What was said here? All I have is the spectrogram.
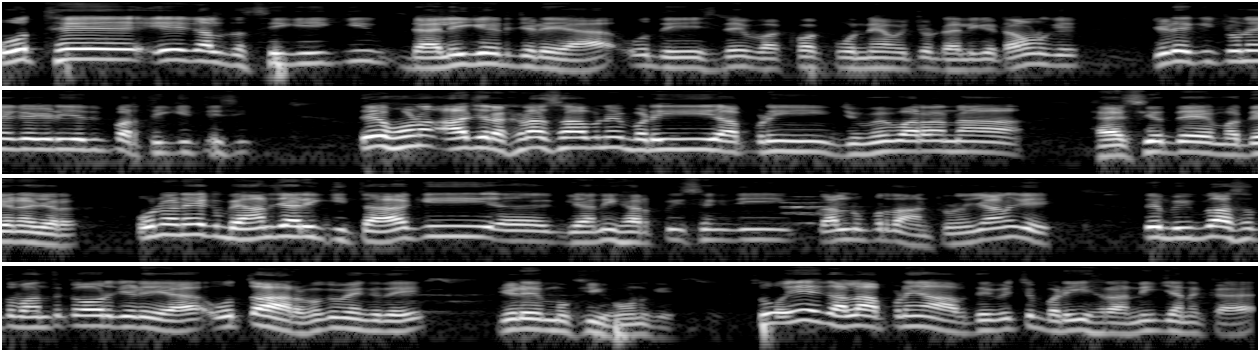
ਉੱਥੇ ਇਹ ਗੱਲ ਦੱਸੀ ਗਈ ਕਿ ਡੈਲੀਗੇਟ ਜਿਹੜੇ ਆ, ਉਹ ਦੇਸ਼ ਦੇ ਵੱਖ-ਵੱਖ ਕੋਨਿਆਂ ਵਿੱਚੋਂ ਡੈਲੀਗੇਟ ਆਉਣਗੇ, ਜਿਹੜੇ ਕਿ ਚੁਣੇ ਗਏ, ਜਿਹੜੀ ਇਹਦੀ ਭਰਤੀ ਕੀਤੀ ਸੀ। ਤੇ ਹੁਣ ਅੱਜ ਰਖੜਾ ਸਾਹਿਬ ਨੇ ਬੜੀ ਆਪਣੀ ਜ਼ਿੰਮੇਵਾਰਾਨਾ, ਹੈਸੀਅਤ ਦੇ ਮੱਦੇਨਜ਼ਰ ਉਹਨਾਂ ਨੇ ਇੱਕ ਬਿਆਨ ਜਾਰੀ ਕੀਤਾ ਕਿ ਗਿਆਨੀ ਹਰਪ੍ਰੀਤ ਸਿੰਘ ਜੀ ਕੱਲ ਨੂੰ ਪ੍ਰਧਾਨ ਚੁਣੇ ਜਾਣਗੇ ਤੇ ਬੀਬਾ ਸਤਵੰਤ ਕੌਰ ਜਿਹੜੇ ਆ, ਉਹ ਧਾਰਮਿਕ ਵਿੰਗ ਦੇ ਜਿਹੜੇ ਮੁਖੀ ਹੋਣਗੇ। ਸੋ ਇਹ ਗੱਲ ਆਪਣੇ ਆਪ ਦੇ ਵਿੱਚ ਬੜੀ ਹੈਰਾਨੀਜਨਕ ਹੈ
